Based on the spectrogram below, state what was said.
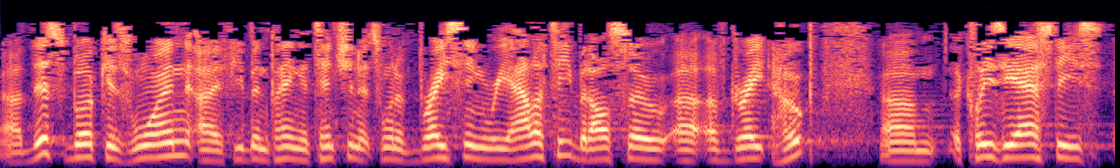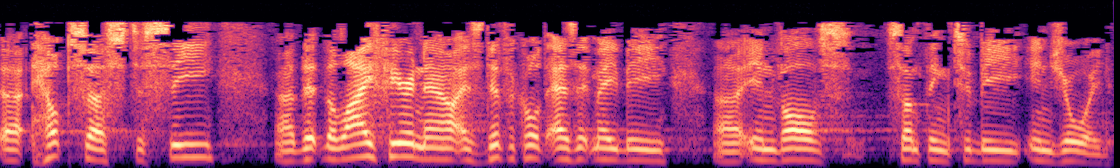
uh, this book is one, uh, if you've been paying attention, it's one of bracing reality, but also of great hope. Um, Ecclesiastes helps us to see uh, that the life here and now, as difficult as it may be, uh, involves something to be enjoyed.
